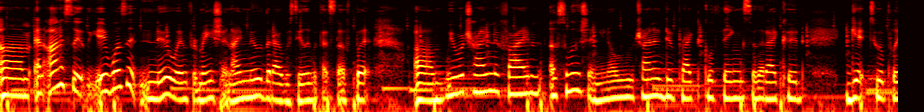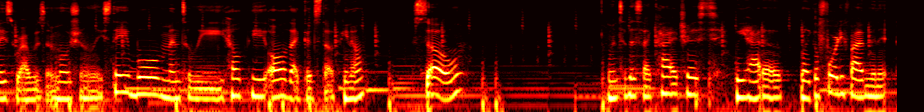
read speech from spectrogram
Um, and honestly, it wasn't new information. I knew that I was dealing with that stuff, but um, we were trying to find a solution. You know, we were trying to do practical things so that I could get to a place where I was emotionally stable, mentally healthy, all that good stuff, you know? So, went to the psychiatrist. We had a like a 45 minute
